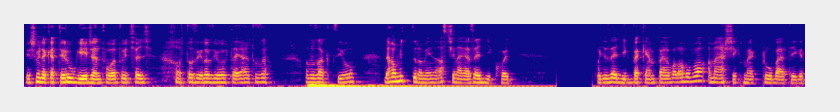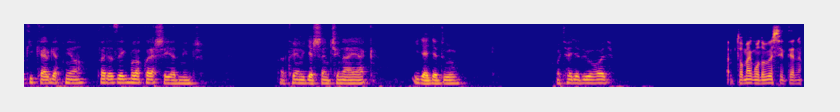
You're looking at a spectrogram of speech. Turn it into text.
és mind a kettő Rogue Agent volt, úgyhogy ott azért az jól tejelt az, a, az az akció. De ha mit tudom én, azt csinálja az egyik, hogy hogy az egyik bekempel valahova, a másik meg próbál téged kikergetni a fedezékből, akkor esélyed nincs. Tehát olyan ügyesen csinálják, így egyedül. Hogyha egyedül vagy. Nem tudom, megmondom őszintén,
